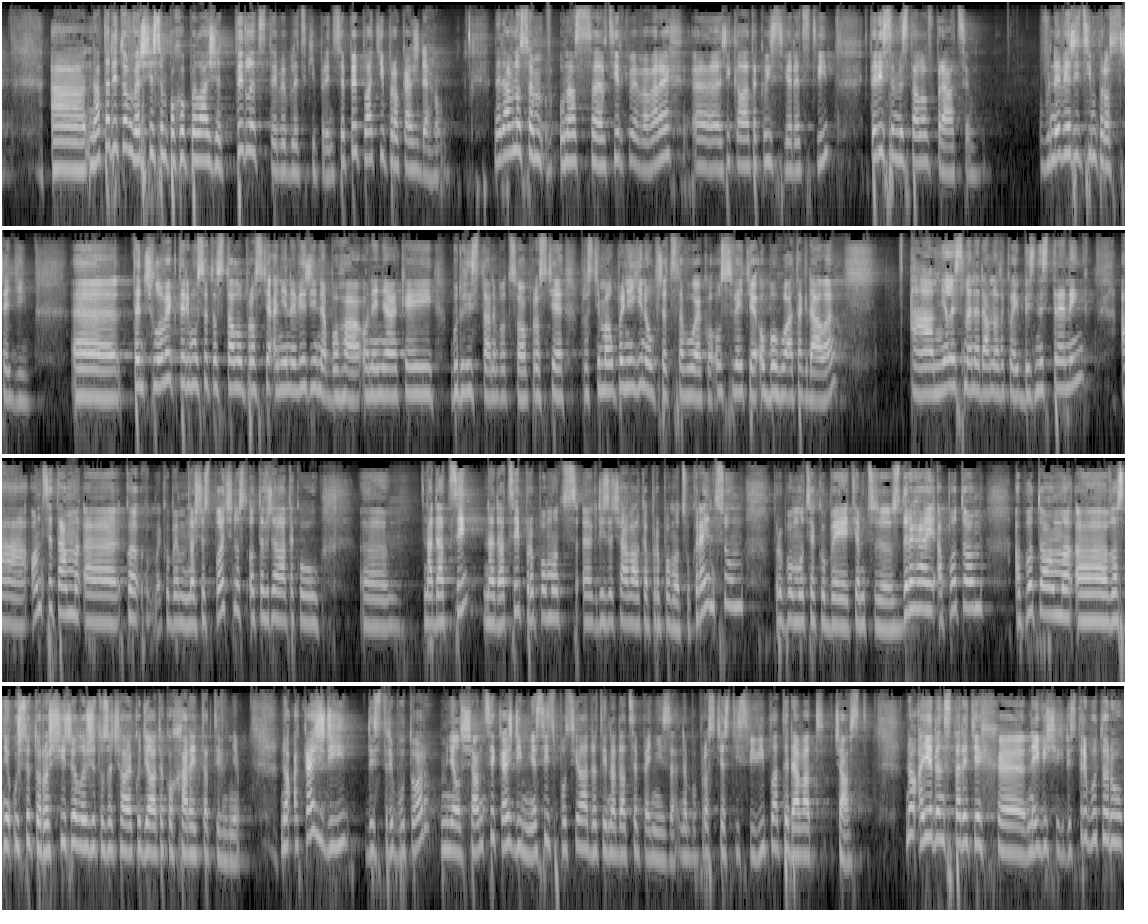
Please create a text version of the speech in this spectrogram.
A na tady tom verši jsem pochopila, že tyhle ty biblické principy platí pro každého. Nedávno jsem u nás v církvi ve Varech eh, říkala takový svědectví, který se mi stalo v práci. V nevěřícím prostředí. Eh, ten člověk, který mu se to stalo, prostě ani nevěří na Boha, on je nějaký buddhista nebo co, prostě, prostě má úplně jinou představu jako o světě, o Bohu a tak dále. A měli jsme nedávno takový business training a on se tam, uh, jako by naše společnost otevřela takovou uh, nadaci, nadaci pro pomoc, eh, když začala válka, pro pomoc Ukrajincům, pro pomoc jakoby těm, co zdrhají a potom, a potom uh, vlastně už se to rozšířilo, že to začalo jako dělat jako charitativně. No a každý distributor měl šanci každý měsíc posílat do ty nadace peníze, nebo prostě z té svý výplaty dávat část. No a jeden z tady těch nejvyšších distributorů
